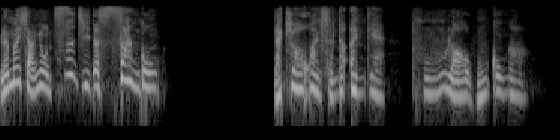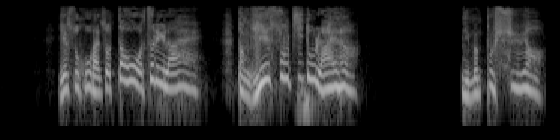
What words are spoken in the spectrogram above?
人们想用自己的善功来交换神的恩典，徒劳无功啊！耶稣呼喊说：“到我这里来。”当耶稣基督来了，你们不需要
